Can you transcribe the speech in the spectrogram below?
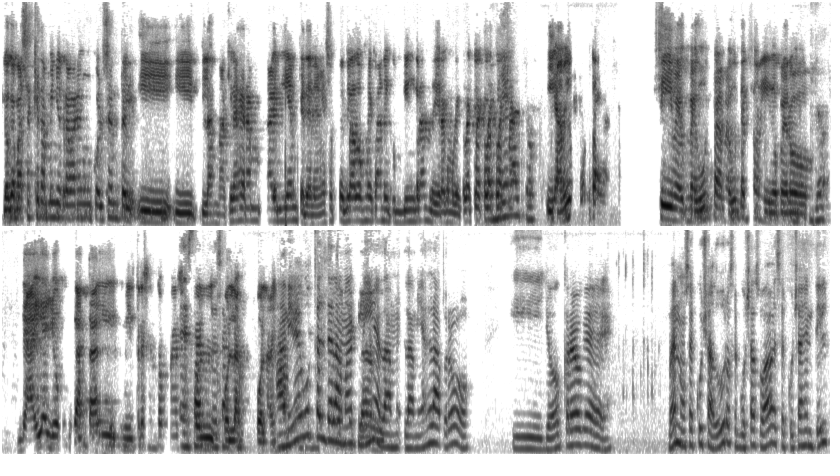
lo que pasa es que también yo trabajé en un call center y, y las máquinas eran IBM que tenían esos teclados mecánicos bien grandes y era como que clac, clac, clac, clac. Y a mí me gusta, sí, me, me gusta, me gusta el sonido, pero Yo- de ahí a yo gastar 1.300 pesos Exacto, por, exacto. por la, por la misma. A mí me gusta el de la Mac Claro. mía, la, la mía es la Pro. Y yo creo que, bueno, no se escucha duro, se escucha suave, se escucha gentil,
